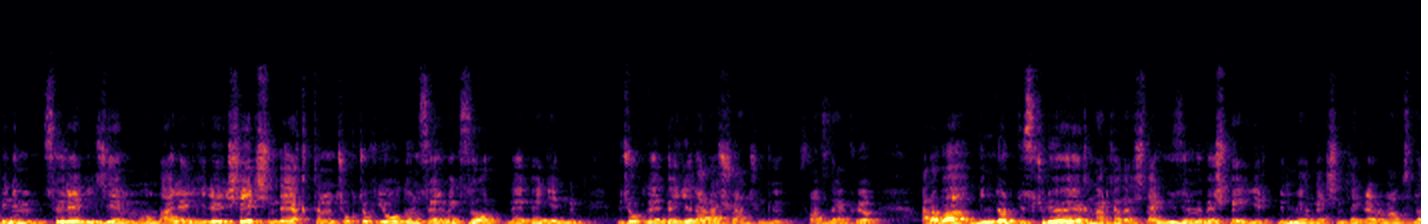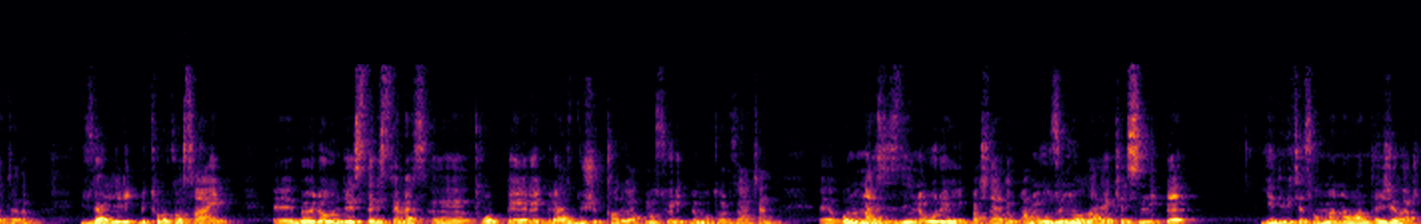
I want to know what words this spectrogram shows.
benim söyleyebileceğim Honda ile ilgili şehir içinde yakıtının çok çok iyi olduğunu söylemek zor LPG'nin. Birçok LPG'li araç şu an çünkü fazla yakıyor. Araba 1400 kiloya yakın arkadaşlar. 125 beygir. Bilmeyenler için tekrar onu hatırlatalım. 150'lik bir torka sahip. Ee, Böyle olunca ister istemez e, tork değeri biraz düşük kalıyor. Atmosferik bir motor zaten. Ee, Onun azizliğine uğruyor ilk başlarda. Ama uzun yollarda kesinlikle 7 vites olmanın avantajı var.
